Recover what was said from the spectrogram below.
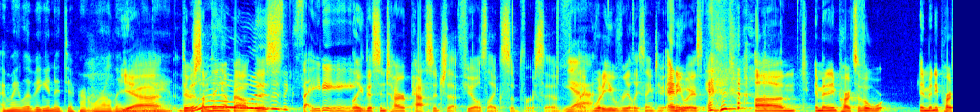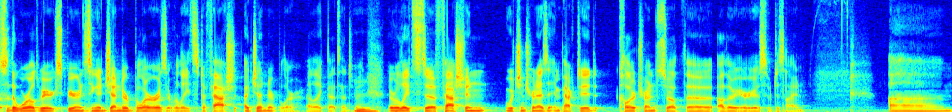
am I living in a different world? Yeah, there's something about This this- is exciting. like this entire passage that feels like subversive. Yeah. Like, what are you really saying to me? Anyways, um, in many parts of a in many parts of the world, we are experiencing a gender blur as it relates to fashion. A gender blur. I like that sentiment. Mm. That relates to fashion, which in turn has impacted color trends throughout the other areas of design. Um,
